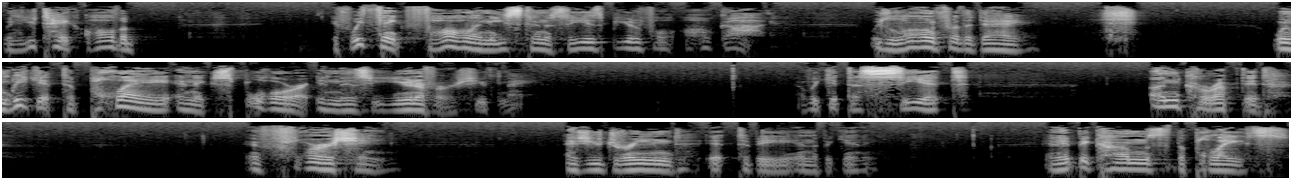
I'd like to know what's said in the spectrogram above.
When you take all the, if we think fall in East Tennessee is beautiful, oh God, we long for the day when we get to play and explore in this universe you've made. And we get to see it uncorrupted and flourishing as you dreamed it to be in the beginning. And it becomes the place,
